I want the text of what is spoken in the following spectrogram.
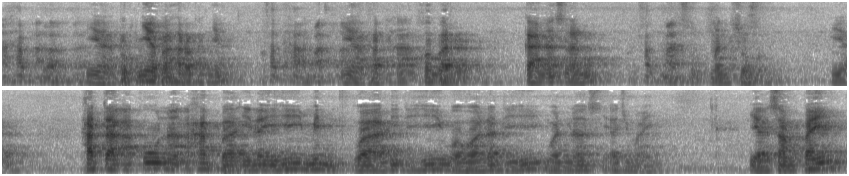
Ahabba. Ya, buktinya apa harokatnya? Fathah. Ya, fathah. Khobar kana selalu Fathah. mansub. Ya. Hatta akuna ahabba ilaihi min walidihi wa waladihi wan nasi ajma'in. Ya, sampai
